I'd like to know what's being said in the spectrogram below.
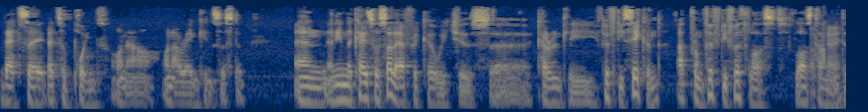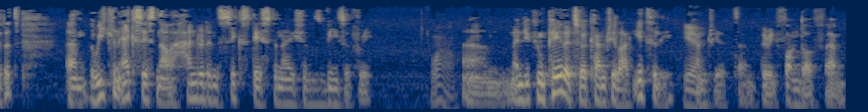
that's a, that's a point on our, on our ranking system. And, and in the case of South Africa, which is uh, currently 52nd, up from 55th last last okay. time we did it, um, we can access now 106 destinations visa free. Wow. Um, and you compare that to a country like Italy, yeah. a country that I'm very fond of. Um,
